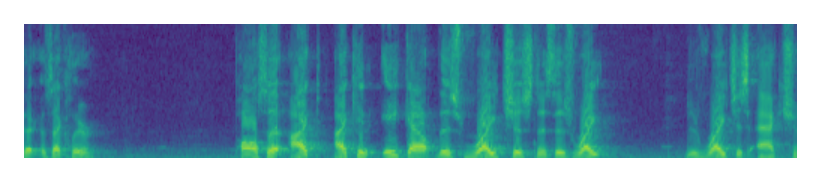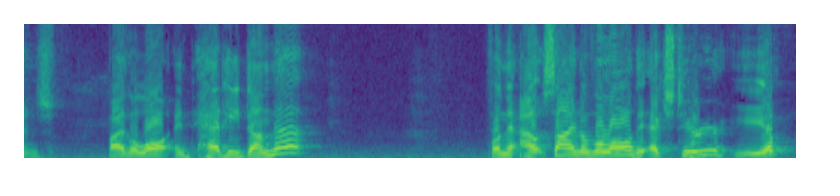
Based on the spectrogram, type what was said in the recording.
Is that clear? Paul said, I, I can eke out this righteousness, this, right, this righteous actions by the law. And had he done that? From the outside of the law, the exterior? Yep.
